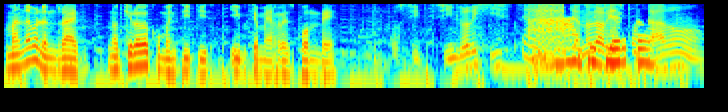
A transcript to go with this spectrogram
mándamelo en Drive. No quiero documentitis. Y que me responde. Pues sí, sí lo dijiste. Ah, ya no sí lo habías cierto. contado.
